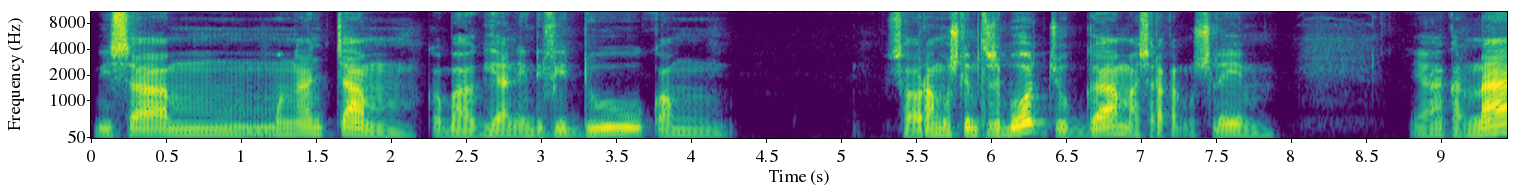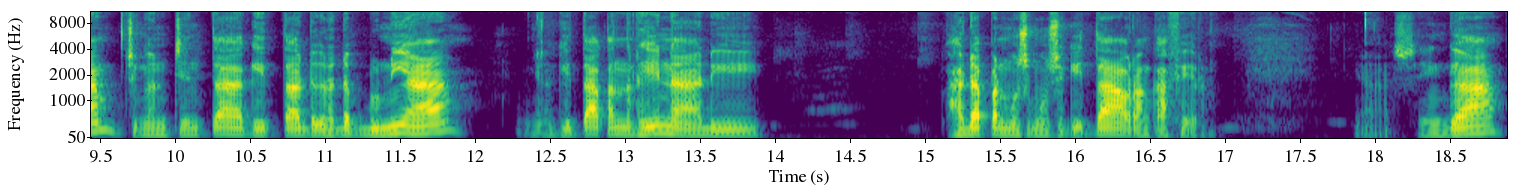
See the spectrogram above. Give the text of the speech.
bisa mengancam kebahagiaan individu kaum seorang muslim tersebut juga masyarakat muslim ya karena dengan cinta kita terhadap dunia ya, kita akan terhina di hadapan musuh-musuh kita orang kafir. Ya sehingga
